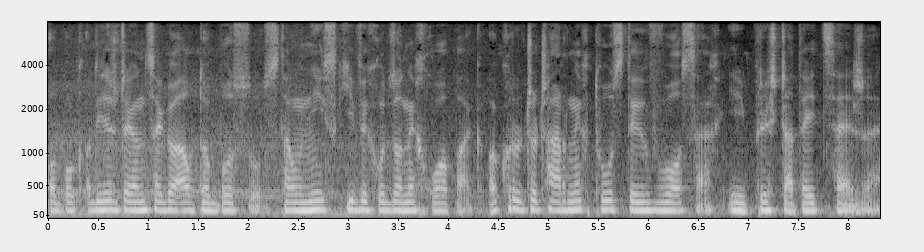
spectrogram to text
Obok odjeżdżającego autobusu stał niski, wychudzony chłopak o kruczoczarnych, tłustych włosach i pryszczatej cerze.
